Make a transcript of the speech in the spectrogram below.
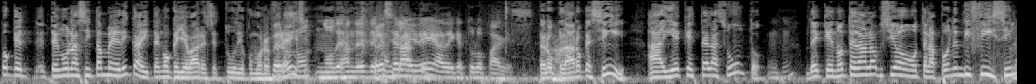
porque eh, tengo una cita médica y tengo que llevar ese estudio como Pero referencia. no, no dejan de, de Pero esa es la idea de que tú lo pagues. Pero claro que sí. Ahí es que está el asunto. De que no te dan la opción o te la ponen difícil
